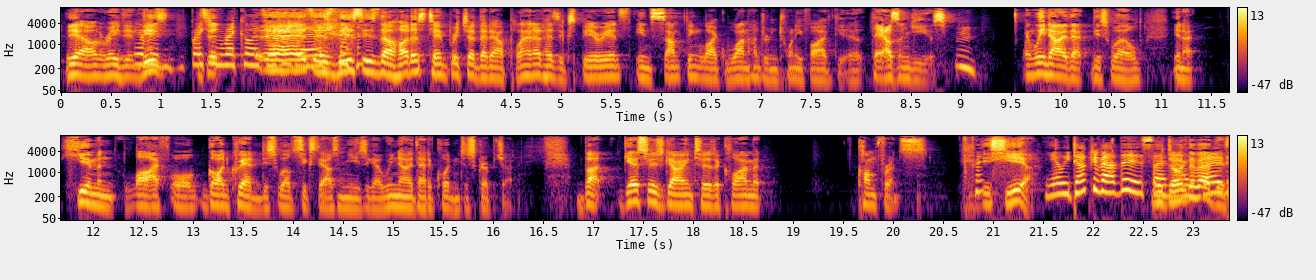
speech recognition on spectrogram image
yeah, I'll read it. This, breaking it- records Yeah, it says this is the hottest temperature that our planet has experienced in something like 125,000 years. Hmm. And we know that this world, you know, human life or God created this world 6,000 years ago. We know that according to scripture. But guess who's going to the climate conference this year yeah, we talked about this. We I- talked I about know this.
